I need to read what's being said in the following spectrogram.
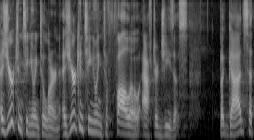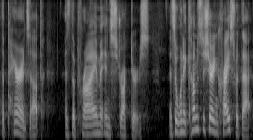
as you're continuing to learn, as you're continuing to follow after Jesus. But God set the parents up as the prime instructors. And so when it comes to sharing Christ with that,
